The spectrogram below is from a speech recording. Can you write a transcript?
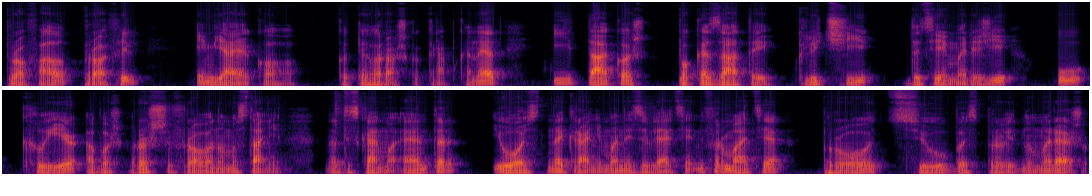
профайл, профіль, ім'я якого котигорошко.net, і також показати ключі до цієї мережі у clear або ж розшифрованому стані. Натискаємо Enter, і ось на екрані в мене з'являється інформація про цю безпровідну мережу.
